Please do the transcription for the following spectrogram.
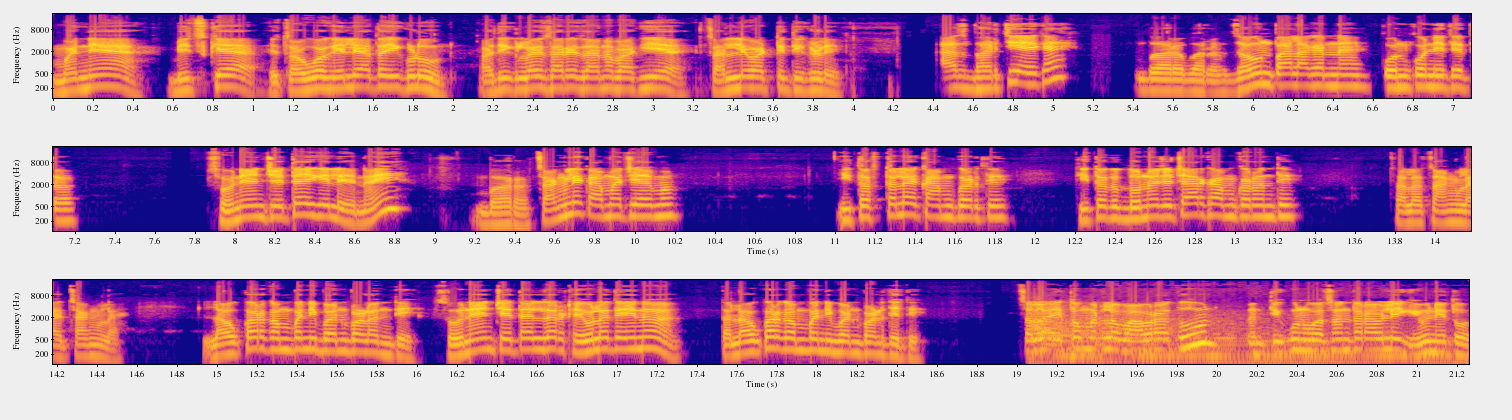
मन्या बिचक्या हे चौघं गेले आता इकडून. अधिक लय सारे जाणं बाकी आहे. चालले वाटते तिकडे. आज भरती आहे काय? बरं बरं. जाऊन पाहा लागेल ना कोण कोण येते तर. सोन्यांचे ते गेले नाही? बरं. चांगले कामाचे आहे मग. इथंच तर लय काम करते. तिथं तर दोनाचे चार काम करन ते चला चांगला आहे चांगला आहे. लवकर कंपनी बंद पडन ते. सोन्यांचे त्याला जर ठेवलं ते ना तर लवकर कंपनी बंद पडते ते. चला येतो म्हटलं वावरातून आणि तिकून वसंतरावले घेऊन येतो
